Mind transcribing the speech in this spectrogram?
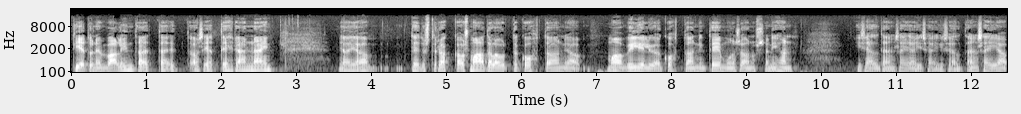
tietoinen valinta, että, että asiat tehdään näin. Ja, ja tietysti rakkaus maataloutta kohtaan ja maanviljelyä kohtaan, niin Teemu on saanut sen ihan isältänsä ja isä isältänsä ja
